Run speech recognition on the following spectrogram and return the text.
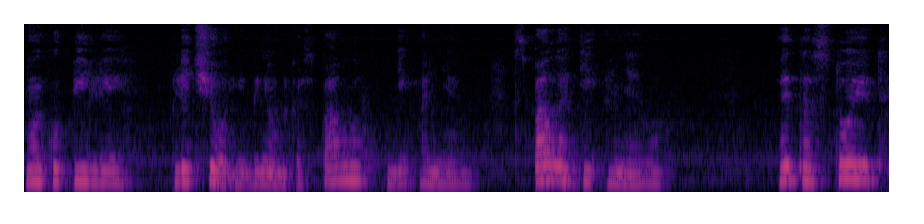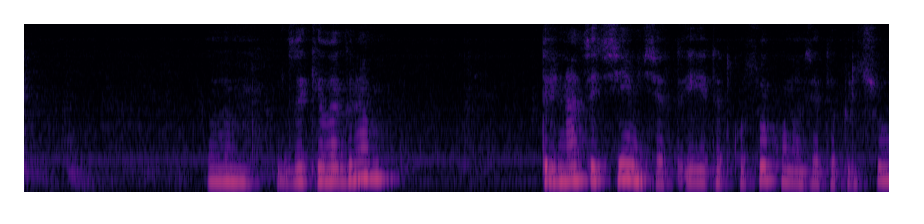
мы купили плечо ягненка спало ди анело. Спало ди анело. Это стоит э, за килограмм 13,70. И этот кусок у нас, это плечо,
